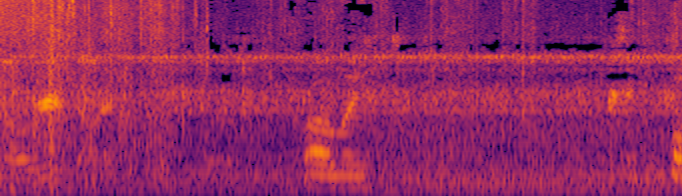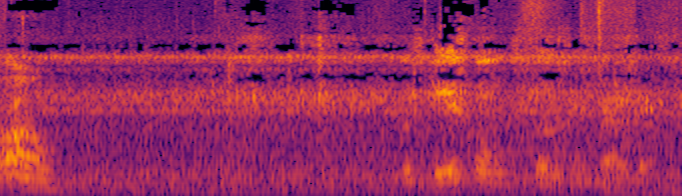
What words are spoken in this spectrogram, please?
No, we're gonna die. Probably. I think Oh. Those vehicle explosions are there.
